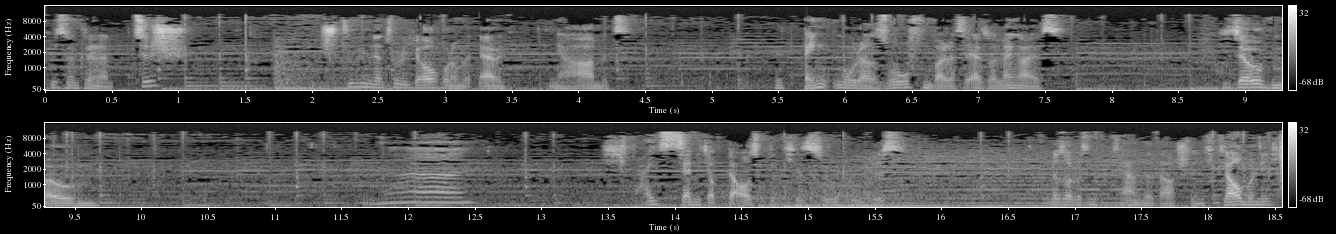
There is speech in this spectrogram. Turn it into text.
Hier ist so ein kleiner Tisch. Mit Stühlen natürlich auch. Oder mit, äh, mit, ja, mit, mit Bänken oder Sofen, weil das eher so länger ist. Die Sofen oben. Na, ich weiß ja nicht, ob der Ausblick hier so gut ist. Oder soll das ein Fernseher darstellen? Ich glaube nicht.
